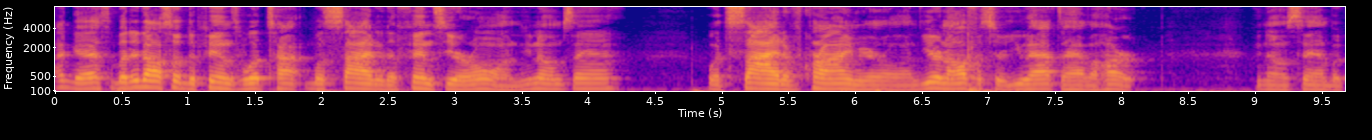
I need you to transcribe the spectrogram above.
I guess, but it also depends what type, what side of the fence you're on. You know what I'm saying? What side of crime you're on. You're an officer. You have to have a heart. You know what I'm saying? But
